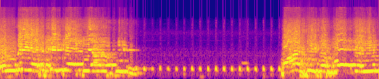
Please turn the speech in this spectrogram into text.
ஒன்றிய பிஜேபி அரசின் பாசிச போக்கையும்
